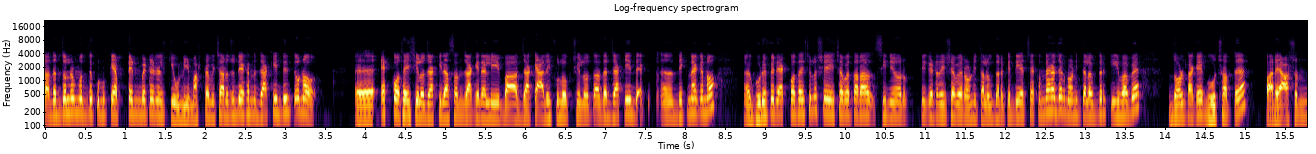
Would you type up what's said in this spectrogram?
তাদের দলের মধ্যে কোনো ক্যাপ্টেন মেটেরিয়াল কেউ নেই। মাস্টার ছাড়া যদি এখানে জাকির দিত না এক কথাই ছিল জাকির হাসান, জাকির আলী বা যাকে আলিফুল ছিল, তাদের জাকি দিক না কেন ঘুরে ফিরে এক কথাই ছিল, সেই হিসাবে তারা সিনিয়র ক্রিকেটার হিসাবে রনি তালুকদারকে দিয়েছে। এখন দেখা যাক রনি তালুকদার কীভাবে দলটাকে গুছাতে পারে আসন্ন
